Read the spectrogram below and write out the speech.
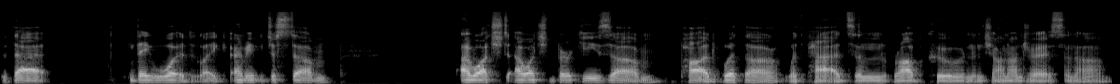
that they would like i mean just um i watched i watched berkey's um pod with uh with pads and rob kuhn and john andres and um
